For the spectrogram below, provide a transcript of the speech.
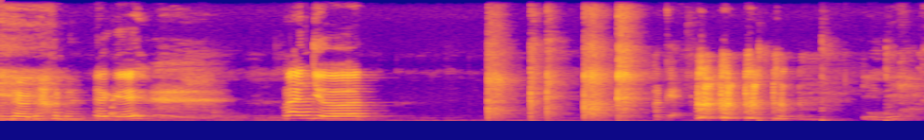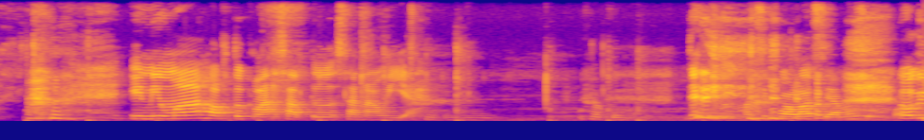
udah udah udah Oke. Lanjut. Oke. ini ini mah waktu kelas 1 sanawiyah. Aku jadi masih polos ya masih polos. Waktu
